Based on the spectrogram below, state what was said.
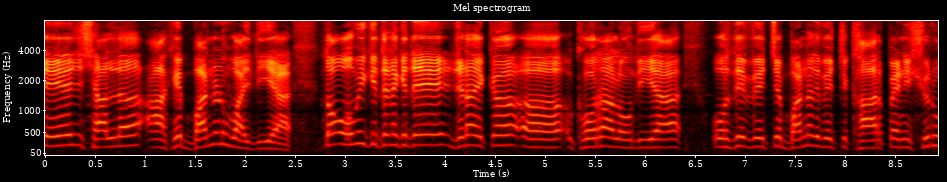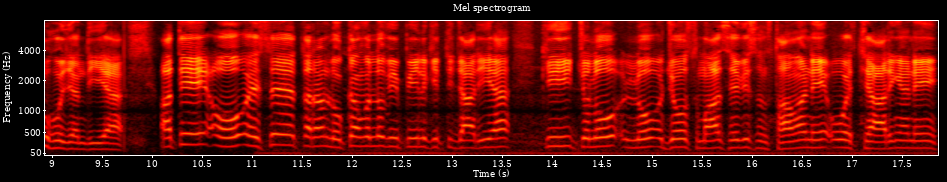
ਤੇਜ਼ ਛੱਲ ਆ ਕੇ ਬੰਨ ਨੂੰ ਵੱਜਦੀ ਆ, ਤਾਂ ਉਹ ਵੀ ਕਿਤੇ ਨਾ ਕਿਤੇ ਜਿਹੜਾ ਇੱਕ ਖੋਰਾ ਲਾਉਂਦੀ ਆ ਉਸ ਦੇ ਵਿੱਚ ਬੰਨ ਦੇ ਵਿੱਚ ਖਾਰ ਪੈਣੀ ਸ਼ੁਰੂ ਹੋ ਜਾਂਦੀ ਹੈ ਅਤੇ ਉਹ ਇਸੇ ਤਰ੍ਹਾਂ ਲੋਕਾਂ ਵੱਲੋਂ ਵੀ ਅਪੀਲ ਕੀਤੀ ਜਾ ਰਹੀ ਹੈ ਕਿ ਚਲੋ, ਲੋ- ਜੋ ਸਮਾਜ ਸੇਵੀ ਸੰਸਥਾਵਾਂ ਨੇ, ਉਹ ਇੱਥੇ ਆ ਰਹੀਆਂ ਨੇ,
